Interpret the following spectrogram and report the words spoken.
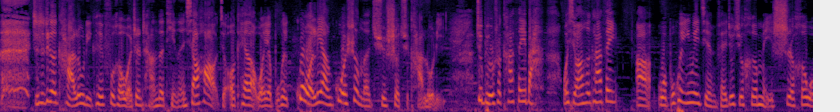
只是这个卡路里可以符合我正常的体能消耗就 OK 了，我也不会过量过剩的去摄取卡路里。就比如说咖啡吧，我喜欢喝咖啡啊，我不会因为减肥就去喝美式，喝我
